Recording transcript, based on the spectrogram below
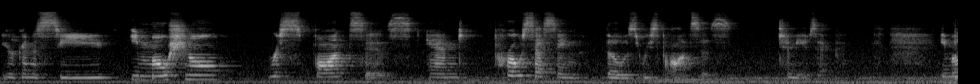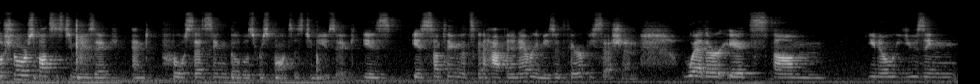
You're going to see emotional responses and processing those responses to music emotional responses to music and processing those responses to music is is something that's going to happen in every music therapy session. Whether it's um, you know using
